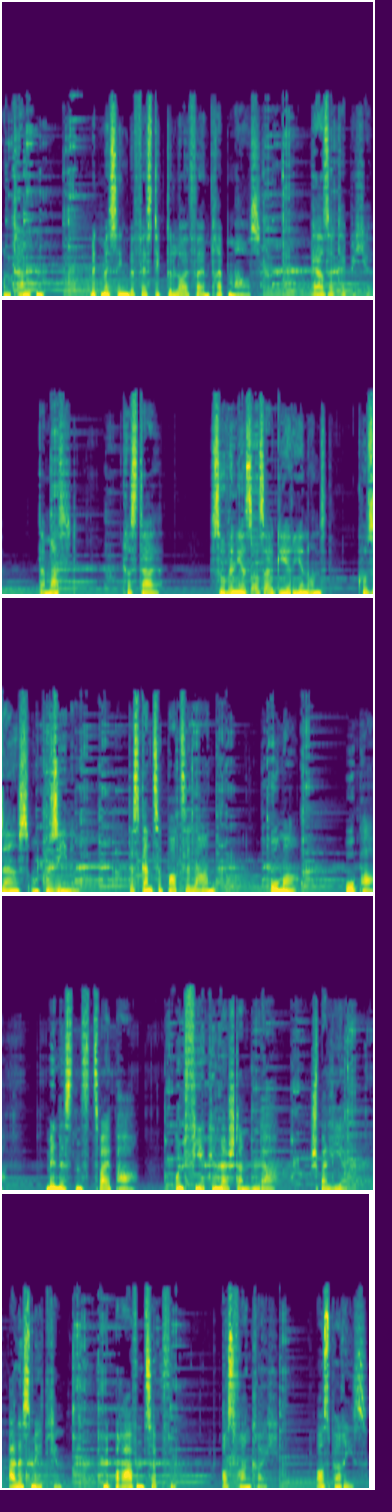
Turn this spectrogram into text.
und Tanten, mit Messing befestigte Läufer im Treppenhaus, Perserteppiche, Damast, Kristall, Souvenirs aus Algerien und Cousins und Cousinen. Das ganze Porzellan, Oma, Opa, mindestens zwei Paar. Und vier Kinder standen da, Spalier, alles Mädchen, mit braven Zöpfen, aus Frankreich, aus Paris.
